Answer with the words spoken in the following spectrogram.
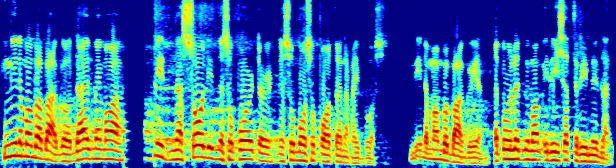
hindi na mababago dahil may mga solid na solid na supporter na sumusuporta na kay Boss. Hindi na mababago yan. Katulad ni Ma'am Elisa Trinidad.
